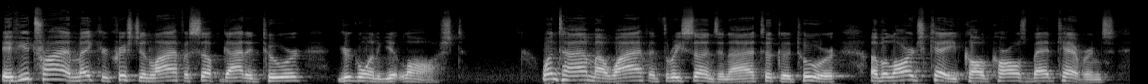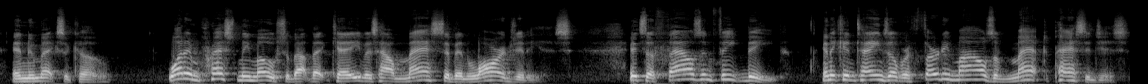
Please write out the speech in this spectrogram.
If you try and make your Christian life a self-guided tour, you're going to get lost. One time, my wife and three sons and I took a tour of a large cave called Carlsbad Caverns in New Mexico. What impressed me most about that cave is how massive and large it is. It's a thousand feet deep, and it contains over 30 miles of mapped passages.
